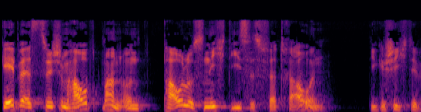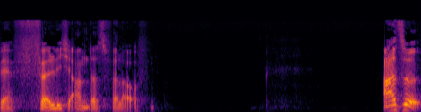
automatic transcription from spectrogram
gäbe es zwischen Hauptmann und Paulus nicht dieses Vertrauen, die Geschichte wäre völlig anders verlaufen. Also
